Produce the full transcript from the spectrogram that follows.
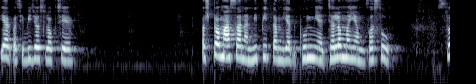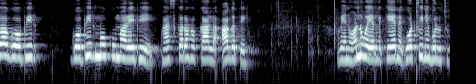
ત્યાર પછી બીજો શ્લોક છે. અષ્ટમાસાના નિપિતમ યદ ભૂમ્ય જલમયમ વસુ. સ્વગોભીર કુમારે કુમારેભે ભાસ્કર કાલ આગતે. હવે એનો અન્વય એટલે કે એને ગોઠવીને બોલું છું.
